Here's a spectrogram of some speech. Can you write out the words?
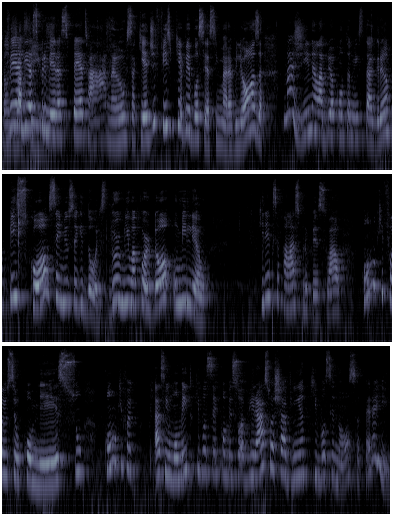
São Vê desafios. ali as primeiras pedras, ah, não, isso aqui é difícil, porque ver você assim maravilhosa, Imagina, ela abriu a conta no Instagram, piscou 100 mil seguidores, dormiu, acordou um milhão. Queria que você falasse para o pessoal como que foi o seu começo, como que foi assim o momento que você começou a virar a sua chavinha que você, nossa, peraí,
